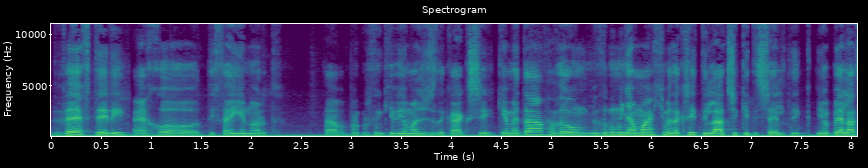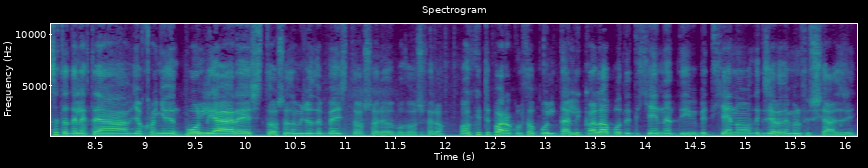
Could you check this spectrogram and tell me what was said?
Δεύτερη, έχω τη Feyenoord. Θα προκριθούν και οι δύο μαζί στους 16. Και μετά θα δω, δούμε μια μάχη μεταξύ τη Λάτσιο και της Celtic. Η οποία Λάτσιο τα τελευταία δύο χρόνια δεν πολύ αρέσει τόσο. Νομίζω δεν παίζει τόσο ωραίο ποδόσφαιρο. Όχι ότι παρακολουθώ πολύ Ιταλικό, αλλά όποτε τυχαίνει να την πετυχαίνω, δεν ξέρω, δεν με ενθουσιάζει.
